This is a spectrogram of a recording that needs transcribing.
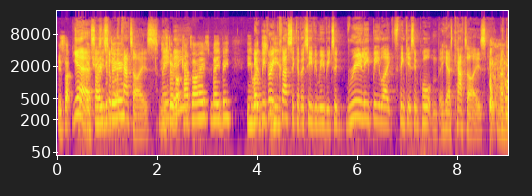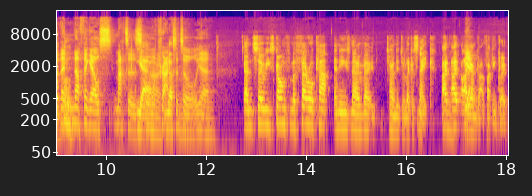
Is that Yeah, what they're so trying he's to still got do? the cat eyes. Maybe. he still got cat eyes? Maybe he It went. would be very he- classic of the TV movie to really be like think it's important that he has cat eyes, uh, but then nothing else matters Yeah, or no, tracks nothing. at all. Yeah, and so he's gone from a feral cat and he's now very, turned into like a snake. I, I, I Yeah. haven't got a fucking clue.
